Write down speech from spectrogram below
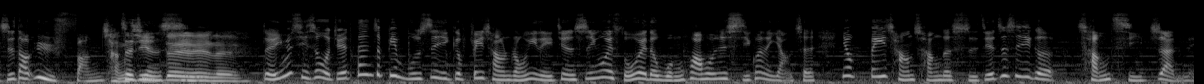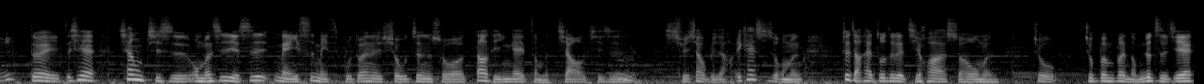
知道预防这件事，对对对，对，因为其实我觉得，但这并不是一个非常容易的一件事，因为所谓的文化或是习惯的养成要非常长的时间，这是一个长期战呢。对，而且像其实我们其实也是每一次每次不断的修正，说到底应该怎么教，其实学校比较好。一开始我们最早开始做这个计划的时候，我们就。就笨笨的，我们就直接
